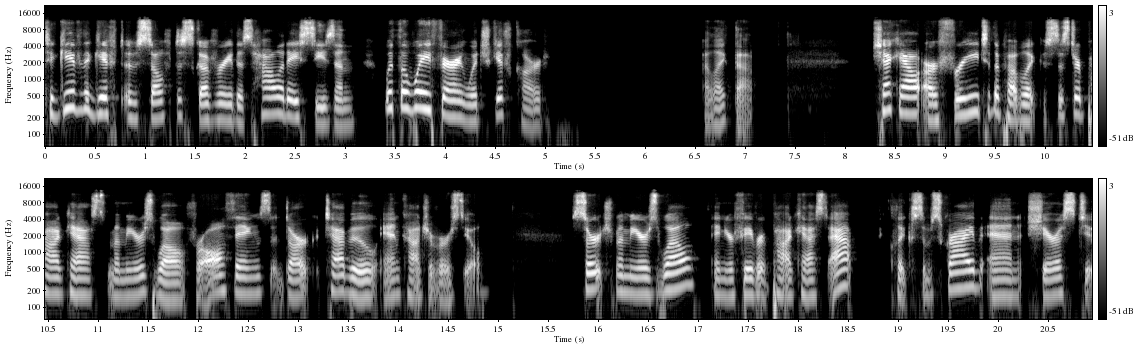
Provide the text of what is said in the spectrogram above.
to give the gift of self discovery this holiday season with a Wayfaring Witch gift card. I like that. Check out our free to the public sister podcast, Mimir's Well, for all things dark, taboo, and controversial. Search Mimir's Well in your favorite podcast app, click subscribe, and share us too.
